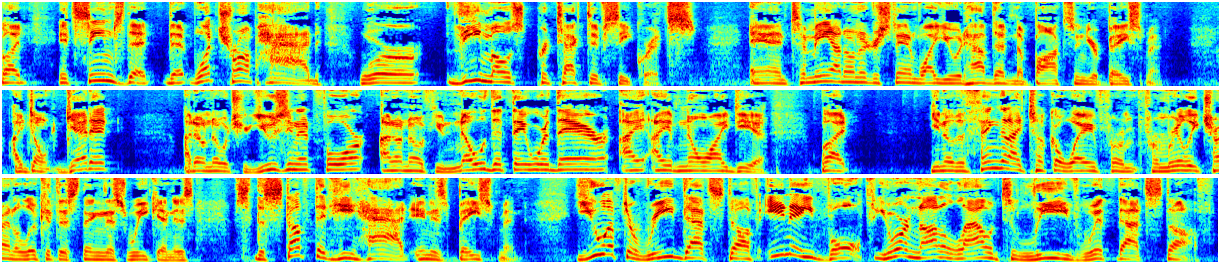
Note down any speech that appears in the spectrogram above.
But it seems that, that what Trump had were the most protective secrets. And to me, I don't understand why you would have that in a box in your basement. I don't get it. I don't know what you're using it for. I don't know if you know that they were there. I, I have no idea. But you know, the thing that I took away from from really trying to look at this thing this weekend is the stuff that he had in his basement. You have to read that stuff in a vault. You are not allowed to leave with that stuff.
